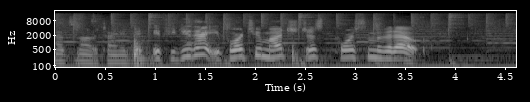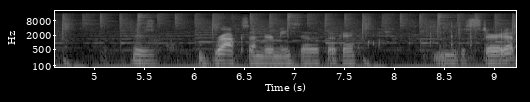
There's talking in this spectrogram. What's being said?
That's not a tiny bit. If you do that, you pour too much, just pour some of it out. There's rocks under me, so it's okay. And just stir it up.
